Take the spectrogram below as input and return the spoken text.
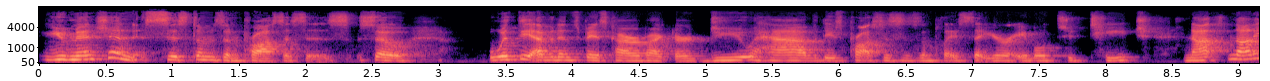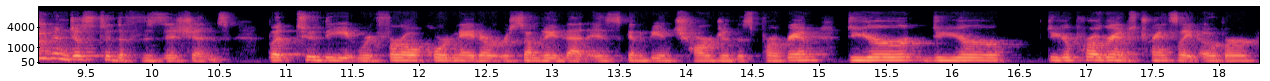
You mentioned systems and processes. So, with the evidence based chiropractor, do you have these processes in place that you're able to teach, not, not even just to the physicians, but to the referral coordinator or somebody that is going to be in charge of this program? Do your, do your, do your programs translate over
